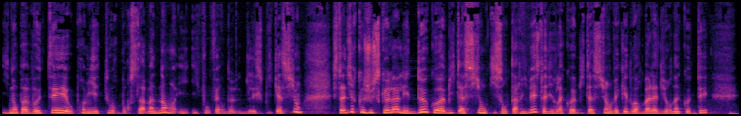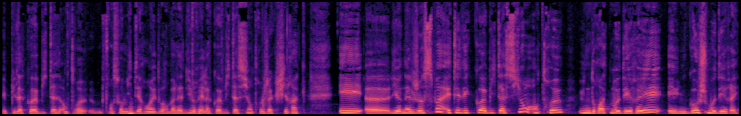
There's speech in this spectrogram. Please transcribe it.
ils n'ont pas voté au premier tour pour cela. Maintenant, il faut faire de, l'explication. C'est-à-dire que jusque-là, les deux cohabitations qui sont arrivées, c'est-à-dire la cohabitation avec Édouard Balladur d'un côté, et puis la cohabitation entre François Mitterrand et Édouard Balladur, et la cohabitation entre Jacques Chirac et euh, Lionel Jospin, étaient des cohabitations entre une droite modérée et une gauche modérée.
